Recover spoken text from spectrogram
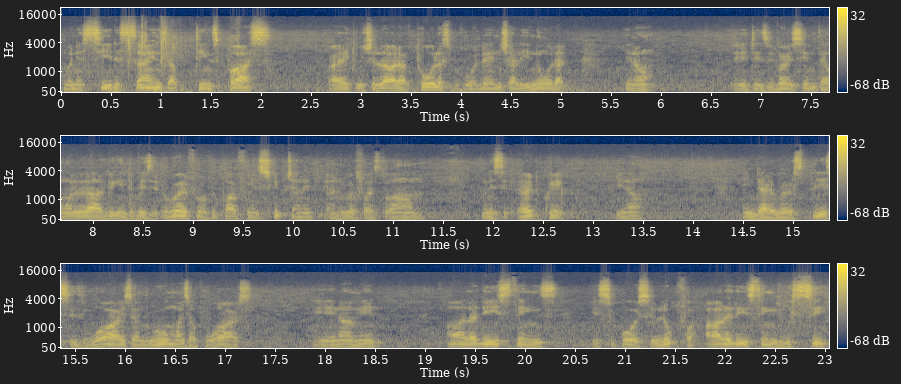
When you see the signs of things pass, right, which the Lord have told us before, then shall you know that, you know, it is very same time when the Lord begin to visit the world for people for the scripture and it and refers to um when it's the earthquake, you know, in diverse places, wars and rumors of wars. You know what I mean? all of these things you're supposed to look for. All of these things we see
